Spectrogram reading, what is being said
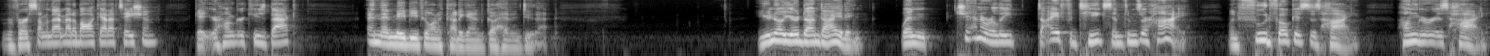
reverse some of that metabolic adaptation, get your hunger cues back, and then maybe if you want to cut again, go ahead and do that. You know you're done dieting when generally diet fatigue symptoms are high, when food focus is high, hunger is high,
